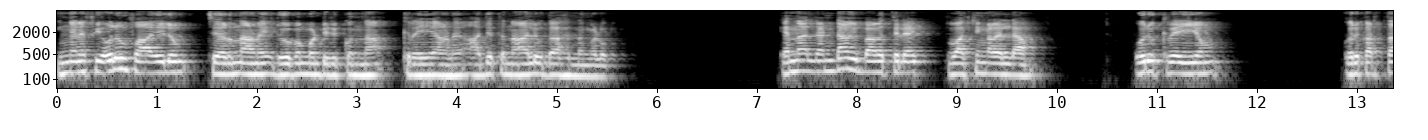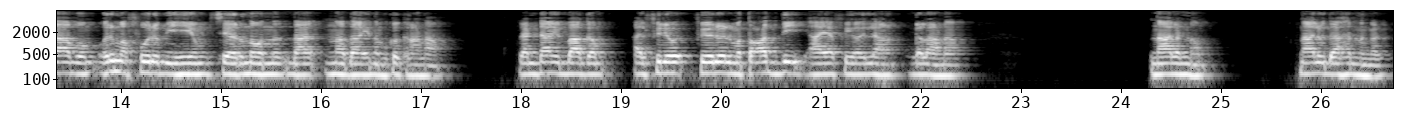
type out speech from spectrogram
ഇങ്ങനെ ഫിയോലും ഫായിലും ചേർന്നാണ് രൂപം കൊണ്ടിരിക്കുന്ന ക്രിയയാണ് ആദ്യത്തെ നാല് ഉദാഹരണങ്ങളും. എന്നാൽ രണ്ടാം വിഭാഗത്തിലെ വാക്യങ്ങളെല്ലാം ഒരു ക്രിയയും ഒരു കർത്താവും ഒരു മഫൂലു ബിഹിയും ചേർന്ന് വന്നതായി നമുക്ക് കാണാം. രണ്ടാം വിഭാഗം അൽഫിലു ഫിയുലുൽ മൊത്തി ആയ ഫിയോലുകളാണ് നാലെണ്ണം. നാല് ഉദാഹരണങ്ങൾ.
